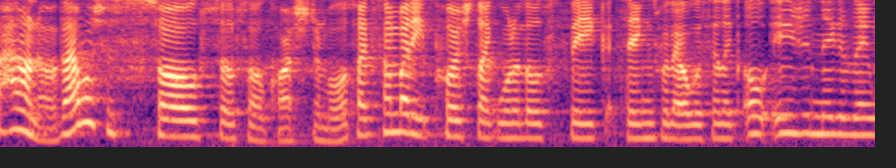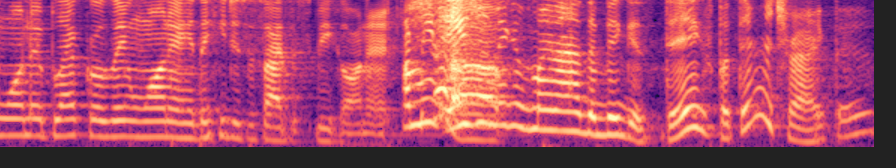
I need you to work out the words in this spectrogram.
I don't know. That was just so so so questionable. It's like somebody pushed like one of those fake things where they always say like, "Oh, Asian niggas ain't want it, black girls ain't want it," and then he just decided to speak on it. I mean, Shut Asian up. niggas might not have the biggest dicks, but they're attractive.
